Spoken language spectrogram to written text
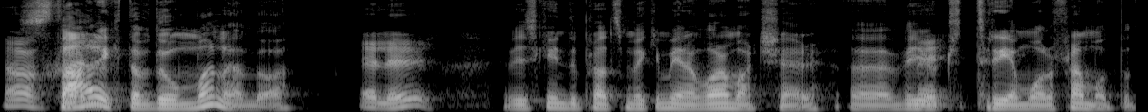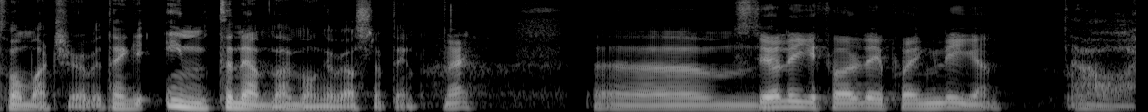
Ja, själv- Starkt av domaren ändå. Eller hur? Vi ska inte prata så mycket mer om våra matcher. Eh, vi har Nej. gjort tre mål framåt på två matcher. Vi tänker inte nämna hur många vi har släppt in. Nej. Ehm, Så jag ligger före dig i poängligan. Ja,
